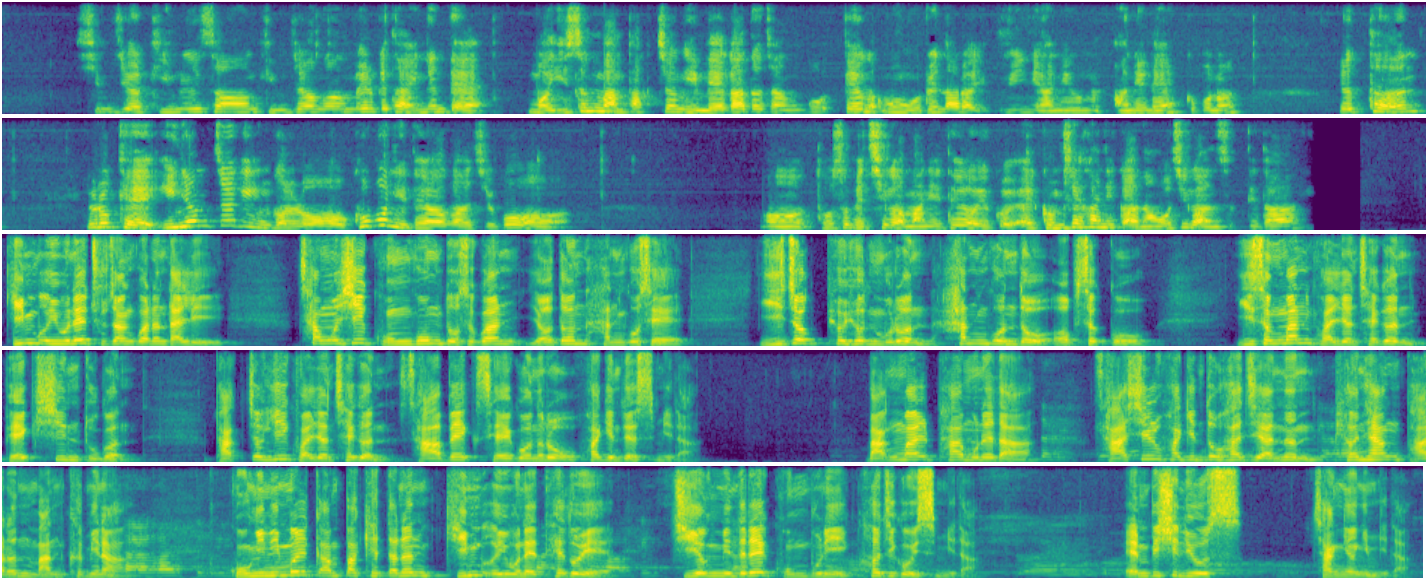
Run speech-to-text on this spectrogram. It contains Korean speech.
심지어 김일성, 김정은 뭐 이렇게 다 있는데 뭐 이승만, 박정희, 메가더 장군, 배- 뭐 우리나라 유인이 아니, 아니네 그분은. 여튼 이렇게 이념적인 걸로 구분이 되어가지고 어, 도서 배치가 많이 되어 있고 에, 검색하니까 나오지가 않습니다. 김 의원의 주장과는 달리 창원시 공공도서관 81곳에 이적 표현물은 한 권도 없었고 이성만 관련 책은 152권, 박정희 관련 책은 403권으로 확인됐습니다. 막말 파문에다 사실 확인도 하지 않는 편향 발언만큼이나 공인임을 깜빡했다는 김 의원의 태도에 지역민들의 공분이 커지고 있습니다. MBC 뉴스 장영입니다.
